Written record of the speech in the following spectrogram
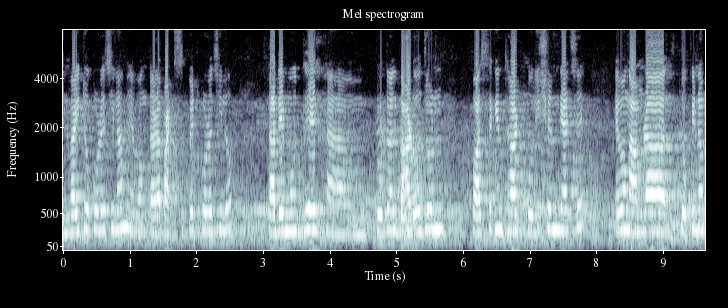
ইনভাইটও করেছিলাম এবং তারা পার্টিসিপেট করেছিল। তাদের মধ্যে টোটাল বারো জন ফার্স্ট সেকেন্ড থার্ড পজিশন গেছে এবং আমরা টোকেন অফ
